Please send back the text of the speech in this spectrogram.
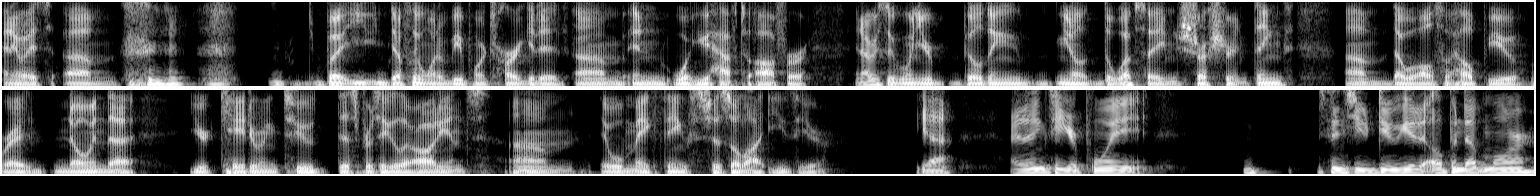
Anyways, um, but you definitely want to be more targeted um, in what you have to offer. And obviously, when you're building, you know, the website and structure and things, um, that will also help you, right? Knowing that you're catering to this particular audience, um, it will make things just a lot easier. Yeah. I think to your point, since you do get it opened up more,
